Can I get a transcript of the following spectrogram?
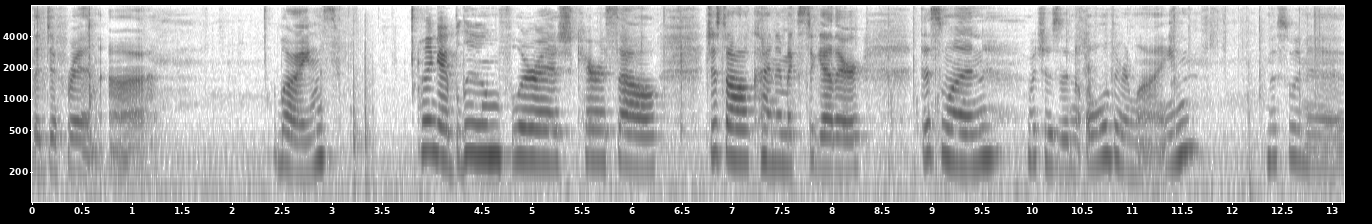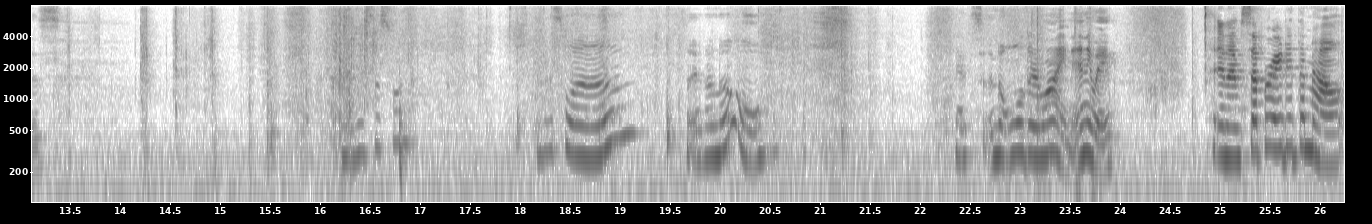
the different uh, lines. I think I Bloom, Flourish, Carousel, just all kind of mixed together. This one, which is an older line, this one is, what is this one? This one, I don't know. It's an older line. Anyway, and I've separated them out.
